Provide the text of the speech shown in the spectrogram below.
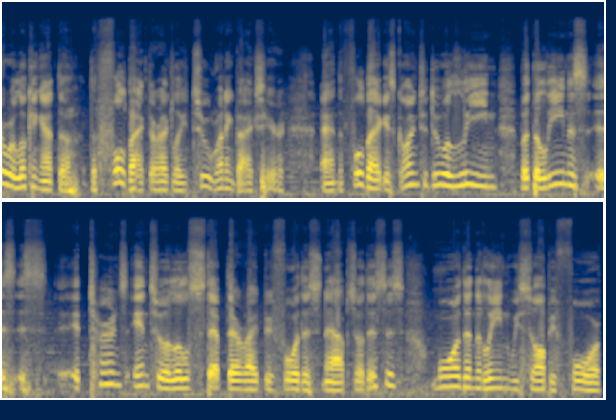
Here we're looking at the, the fullback. There are actually two running backs here. And the fullback is going to do a lean, but the lean is, is, is it turns into a little step there right before the snap. So this is more than the lean we saw before.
